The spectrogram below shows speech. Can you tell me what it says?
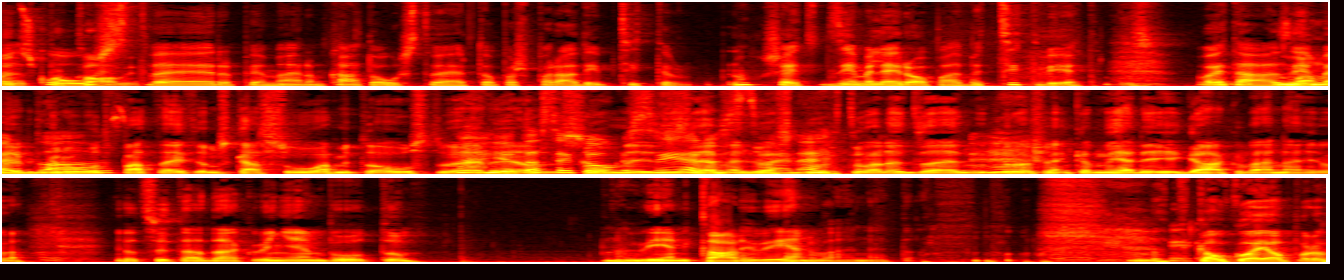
šīs ko, ko, uztvēra, piemēram, kā to uztvēra to pašu parādību citi, nu, šeit Ziemeļa Eiropā, bet citu vietu. Vai tā Ziemeļa blāzma? Grūti pateikt jums, kā Somi to uztvēra. jo tas ir kaut kas ziemeļos, kur to redzēja, nu, droši vien, ka mierīgāk, vai ne, jo, jo citādāk viņiem būtu viena kari vien vai ne. Tā. Kaut ko jau par,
